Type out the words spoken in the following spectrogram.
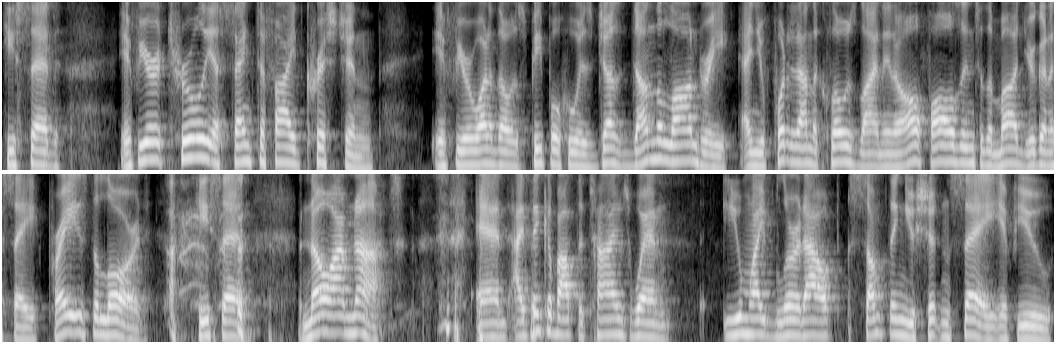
He said, If you're truly a sanctified Christian, if you're one of those people who has just done the laundry and you've put it on the clothesline and it all falls into the mud, you're going to say, Praise the Lord. He said, No, I'm not. And I think about the times when you might blurt out something you shouldn't say if you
